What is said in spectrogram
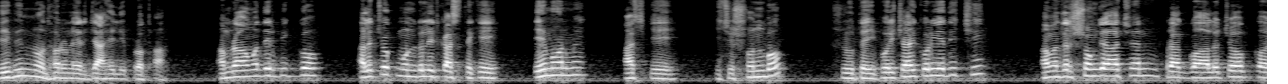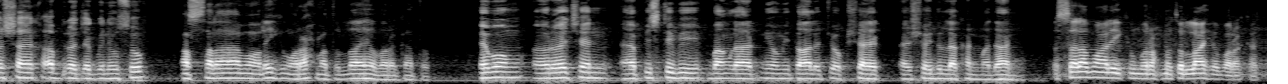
বিভিন্ন ধরনের জাহিলি প্রথা। আমরা আমাদের বিজ্ঞ আলোচক মণ্ডলীর কাছ থেকে এ মর্মে আজকে কিছু শুনব। শুরুতেই পরিচয় করিয়ে দিচ্ছি। আমাদের সঙ্গে আছেন প্রাজ্ঞ আলোচক শেখ আব্দুর রাজ্জাক বিন ইউসুফ। আসসালামু আলাইকুম রহমতুল্লাহ বারকাত এবং রয়েছেন পিস টিভি বাংলার নিয়মিত আলোচক শেখ শহীদুল্লাহ খান মাদানী। আসসালামু আলাইকুম রহমতুল্লাহ বারাকাত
